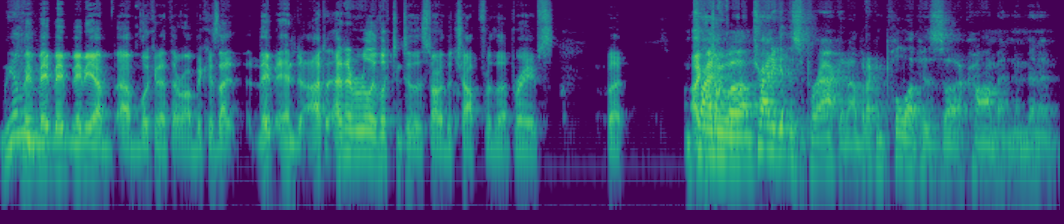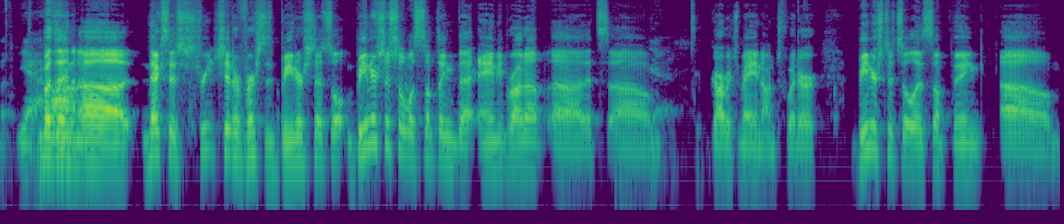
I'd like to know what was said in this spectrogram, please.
really. Maybe, maybe, maybe I'm, I'm looking at that wrong because I they and I, I never really looked into the start of the chop for the Braves, but I'm I trying to uh, I'm trying to get this bracket up, but I can pull up his uh, comment in a minute. But yeah, but then um, uh next is Street Shitter versus Beaner Schnitzel. Beaner Schnitzel was something that Andy brought up. Uh, that's um yeah. Garbage Main on Twitter. Beaner Schnitzel is something um,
